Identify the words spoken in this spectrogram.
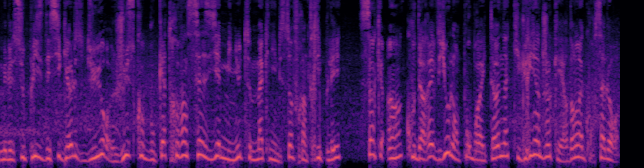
mais le supplice des Seagulls dure jusqu'au bout. 96e minute, McNeil s'offre un triplé. 5-1, coup d'arrêt violent pour Brighton qui grille un joker dans la course à l'Europe.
